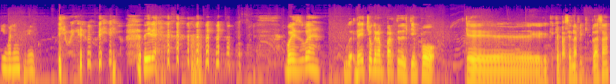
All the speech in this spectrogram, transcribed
Igual en feo. Mira. pues bueno, de hecho gran parte del tiempo que, que, que pasé en la Friki Plaza,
